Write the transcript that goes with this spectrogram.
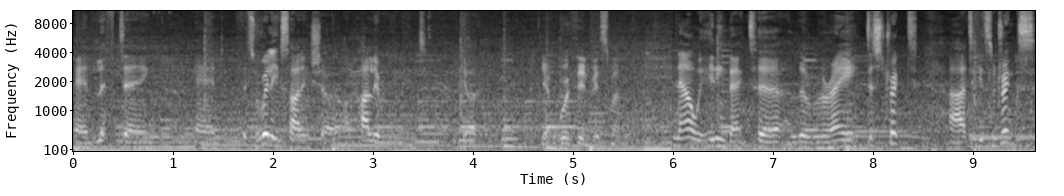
and lifting. And it's a really exciting show. I highly recommend go. Yeah, worth the investment. Now we're heading back to the Marais district uh, to get some drinks.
